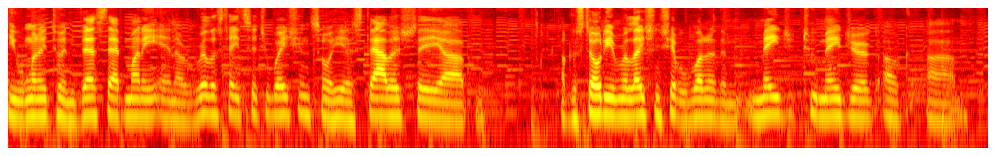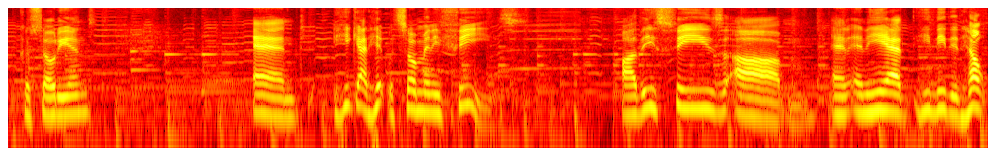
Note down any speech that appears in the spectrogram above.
He wanted to invest that money in a real estate situation, so he established a uh, a custodian relationship with one of the major two major uh, um, custodians, and he got hit with so many fees. Are these fees? Um, and and he had he needed help.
